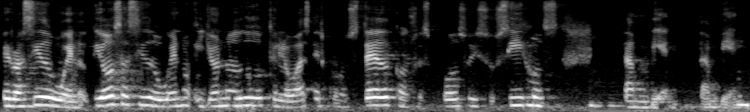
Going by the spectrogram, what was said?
pero ha sido bueno, Dios ha sido bueno y yo no dudo que lo va a hacer con usted, con su esposo y sus hijos también, también.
